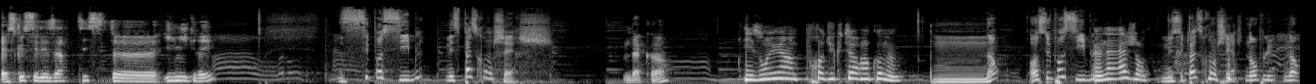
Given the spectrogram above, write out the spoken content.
Est-ce que c'est des artistes euh, immigrés? C'est possible, mais c'est pas ce qu'on cherche. D'accord. Ils ont eu un producteur en commun. Non. Oh, c'est possible. Un agent. Mais c'est pas ce qu'on cherche non plus. Non.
